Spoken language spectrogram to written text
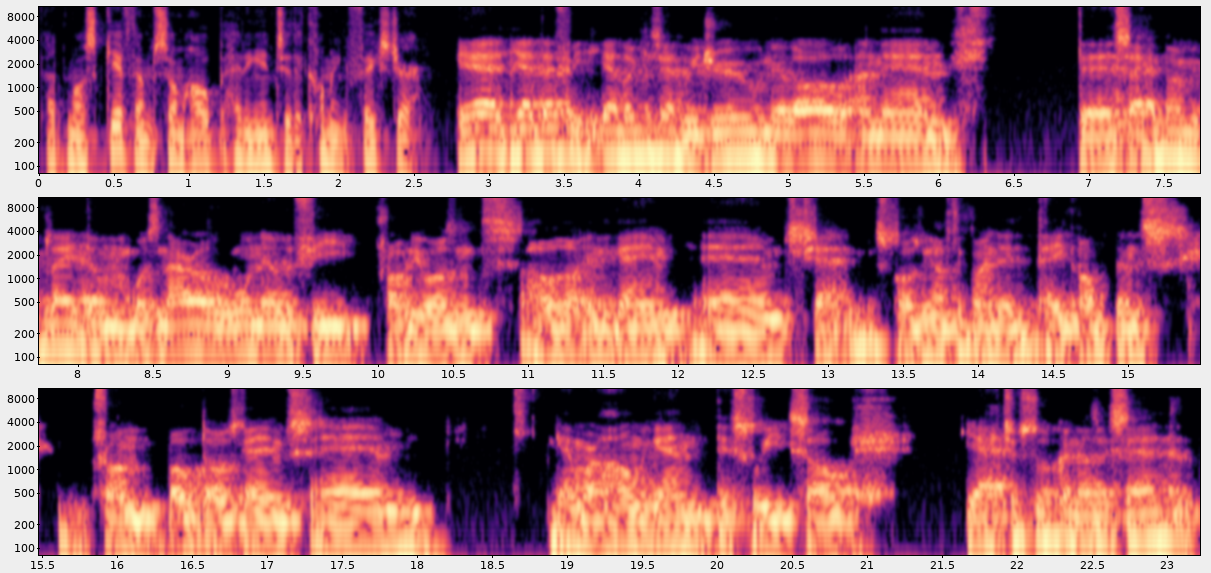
That must give them some hope heading into the coming fixture. Yeah, yeah, definitely. Yeah, like you said, we drew nil all, and then the second time we played them was narrow, one 0 defeat. Probably wasn't a whole lot in the game. Um, I suppose we have to kind of take confidence from both those games. Um, again, we're at home again this week, so yeah, just looking as I said,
